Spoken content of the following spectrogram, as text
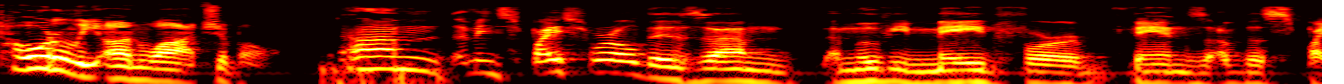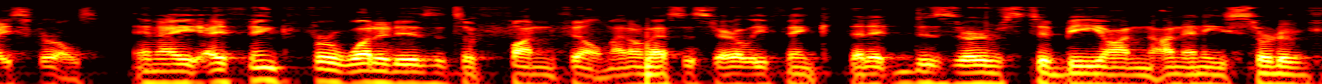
Totally unwatchable. Um, I mean, Spice World is um a movie made for fans of the Spice Girls, and I, I think for what it is, it's a fun film. I don't necessarily think that it deserves to be on on any sort of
